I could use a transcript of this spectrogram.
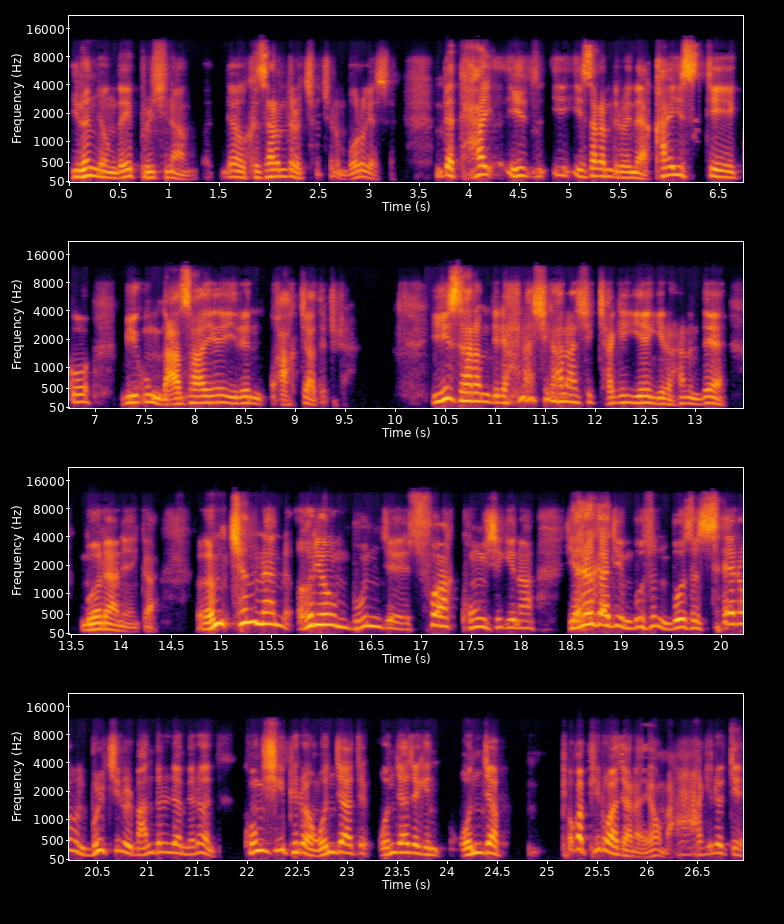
이런 정도의 불신앙. 내가 그 사람들을 처치는 모르겠어요. 근데 다이 이, 이 사람들은 카이스트에 있고 미국 나사에 이런 과학자들이라. 이 사람들이 하나씩 하나씩 자기 얘기를 하는데 뭐라니까 엄청난 어려운 문제, 수학 공식이나 여러 가지 무슨 무슨 새로운 물질을 만들려면은 공식이 필요한 원자 원자적인 원자 표가 필요하잖아요. 막 이렇게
